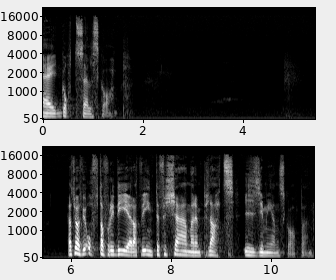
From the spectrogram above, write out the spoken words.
är i gott sällskap. Jag tror att vi ofta får idéer att vi inte förtjänar en plats i gemenskapen.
